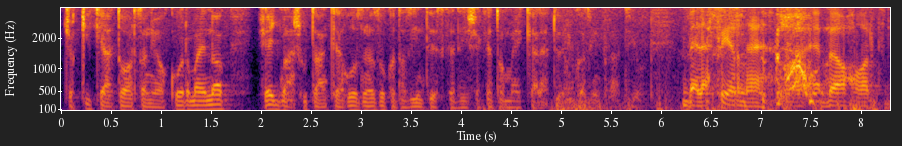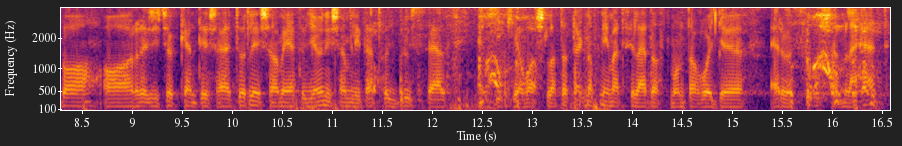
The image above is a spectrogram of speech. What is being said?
csak ki kell tartani a kormánynak, és egymás után kell hozni azokat az intézkedéseket, amelyekkel letörjük az inflációt. Beleférne ebbe a harcba a rezsicsökkentés eltörlése, amelyet ugye ön is említett, hogy Brüsszel egyik javaslata. Tegnap német Szilárd azt mondta, hogy erről szó sem lehet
